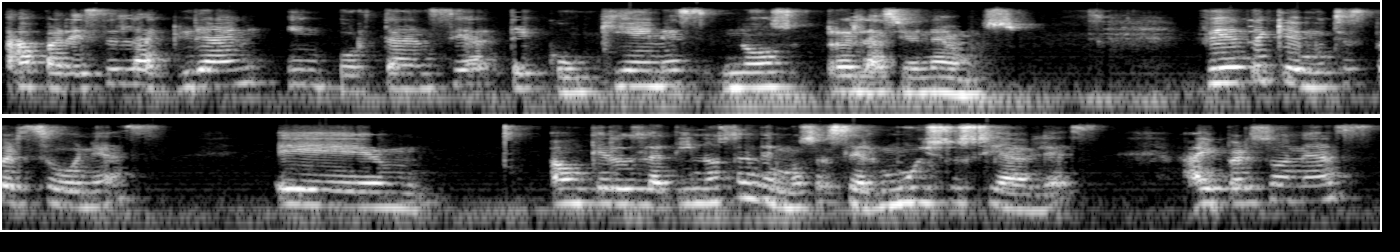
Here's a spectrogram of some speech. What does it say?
aparece la gran importancia de con quienes nos relacionamos. Fíjate que hay muchas personas, eh, aunque los latinos tendemos a ser muy sociables, hay personas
